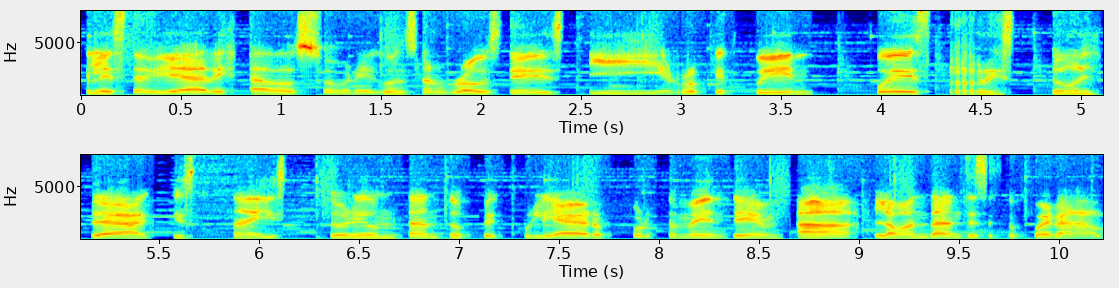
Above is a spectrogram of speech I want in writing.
que les había dejado sobre Guns N' Roses y Rocket Queen, pues resulta que es una historia un tanto peculiar porque a la banda antes de que fuera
